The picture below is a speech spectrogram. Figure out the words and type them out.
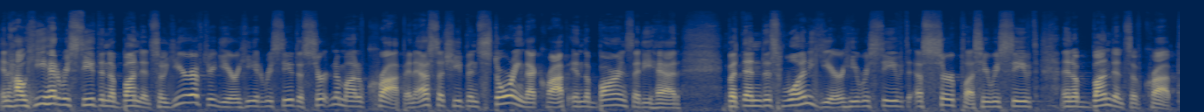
and how he had received an abundance. So year after year, he had received a certain amount of crop, and as such, he'd been storing that crop in the barns that he had. But then this one year, he received a surplus. He received an abundance of crop.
